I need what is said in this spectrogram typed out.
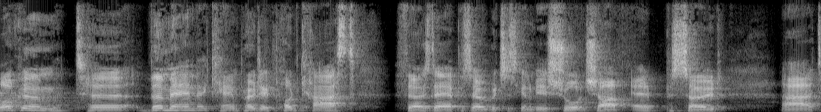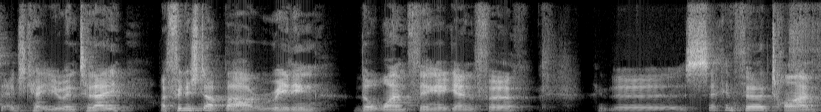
Welcome to the Man That Can Project podcast, Thursday episode, which is going to be a short, sharp episode uh, to educate you. And today I finished up uh, reading The One Thing again for the second, third time.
